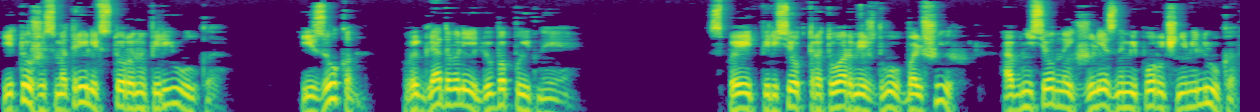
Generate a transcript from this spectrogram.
и тоже смотрели в сторону переулка. Из окон выглядывали любопытные. Спейд пересек тротуар между двух больших, обнесенных железными поручнями люков,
